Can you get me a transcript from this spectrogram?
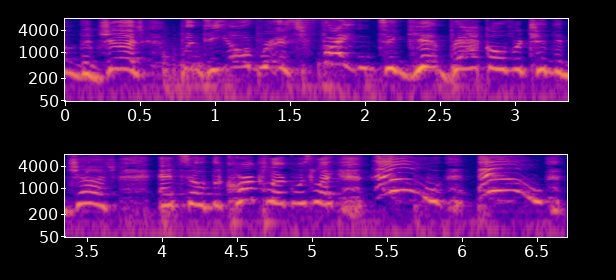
of the judge, but Deobra is fighting to get back over to the judge. And so the court clerk was like, ew, ew, ew.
